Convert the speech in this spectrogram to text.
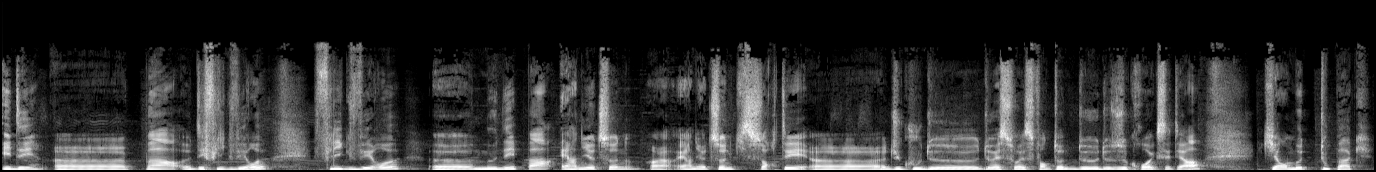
aidés par des flics véreux, flics véreux euh, menés par Ernie Hudson. Voilà, Ernie Hudson qui sortait euh, du coup de, de SOS Phantom 2, de The Crow, etc qui est en mode Tupac.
